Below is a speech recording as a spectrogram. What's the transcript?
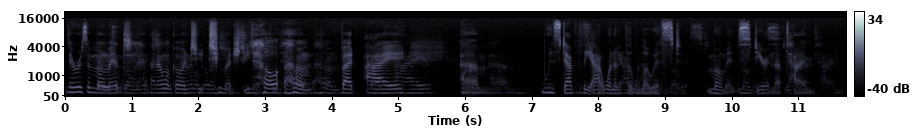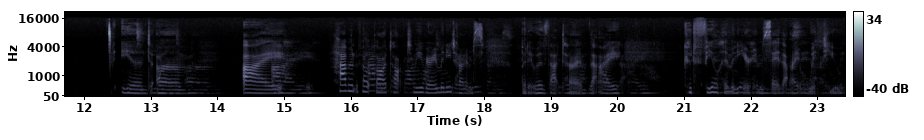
there was a moment, and I won't go into too much detail, um, but I um, was definitely at one of the lowest moments during that time. And um, I haven't felt God talk to me very many times, but it was that time that I could feel Him and hear Him say that I am with you.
